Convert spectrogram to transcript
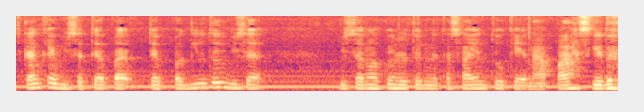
Sekarang kayak bisa tiap tiap pagi tuh bisa bisa ngelakuin rutinitas lain tuh kayak napas gitu.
